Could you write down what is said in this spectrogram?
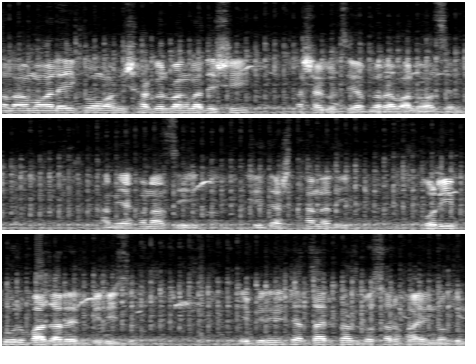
আসসালামু আলাইকুম, আমি সাগর বাংলাদেশি। আশা করছি আপনারা ভালো আছেন। আমি এখন আছি তিতাস থানারই হরিপুর বাজারের ব্রিজে। এই ব্রিজটা চার পাঁচ বছর হয় নতুন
